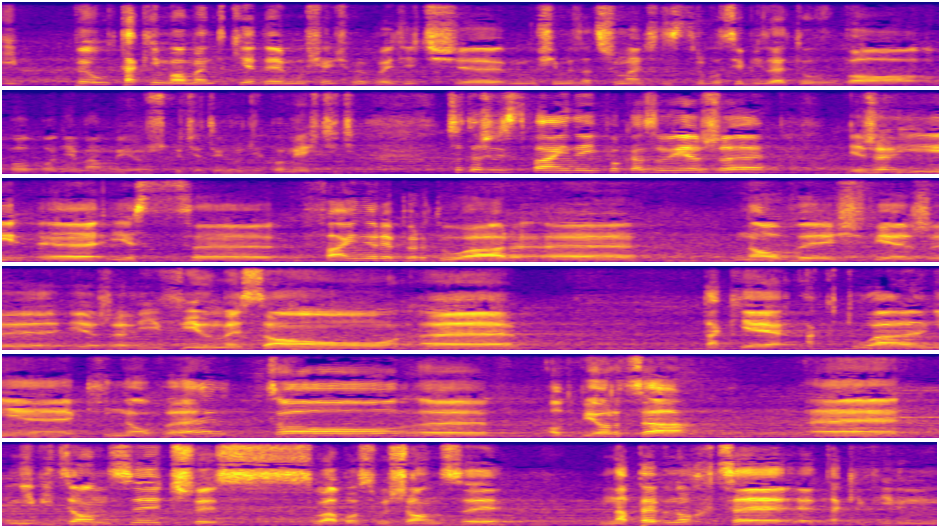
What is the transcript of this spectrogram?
i był taki moment, kiedy musieliśmy powiedzieć, musimy zatrzymać dystrybucję biletów, bo, bo, bo nie mamy już gdzie tych ludzi pomieścić. Co też jest fajne i pokazuje, że jeżeli jest fajny repertuar, nowy, świeży, jeżeli filmy są e, takie aktualnie kinowe, to e, odbiorca e, niewidzący czy słabo słyszący na pewno chce taki film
